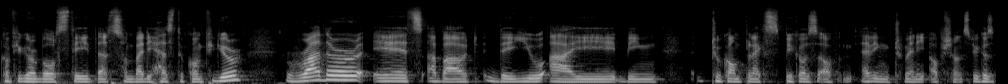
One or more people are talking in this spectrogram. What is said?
configurable state that somebody has to configure. Rather it's about the ui being too complex because of having too many options because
